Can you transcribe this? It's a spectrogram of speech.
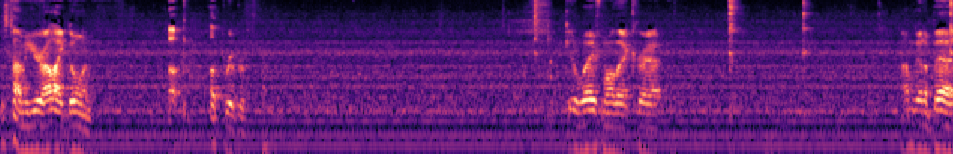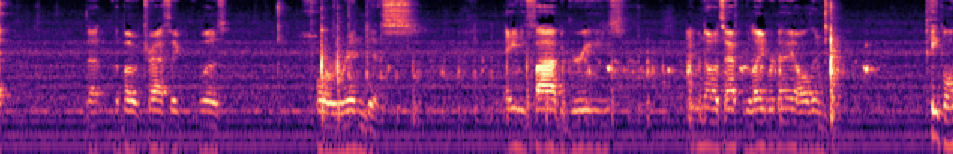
This time of year, I like going up, upriver. Get away from all that crap. I'm gonna bet that the boat traffic was horrendous. 85 degrees. Even though it's after Labor Day, all them people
